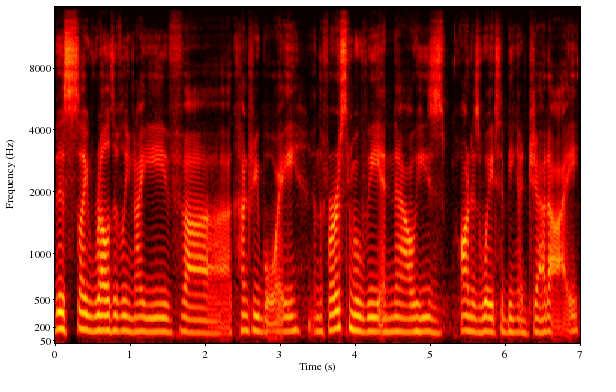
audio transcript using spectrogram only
this like relatively naive uh country boy in the first movie and now he's on his way to being a Jedi.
